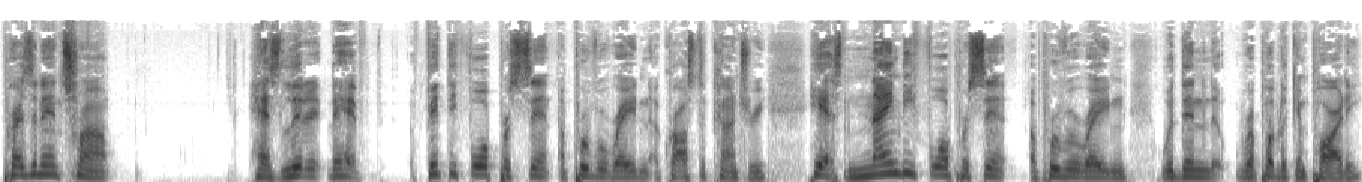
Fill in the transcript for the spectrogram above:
President Trump has literally, they have 54% approval rating across the country. He has 94% approval rating within the Republican Party.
